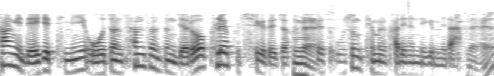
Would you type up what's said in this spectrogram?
상위 4개 팀이 오전 3선승제로 플레이오프를 치르게 되죠. 네. 그래서 우승팀을 가리는 리그입니다. 네.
